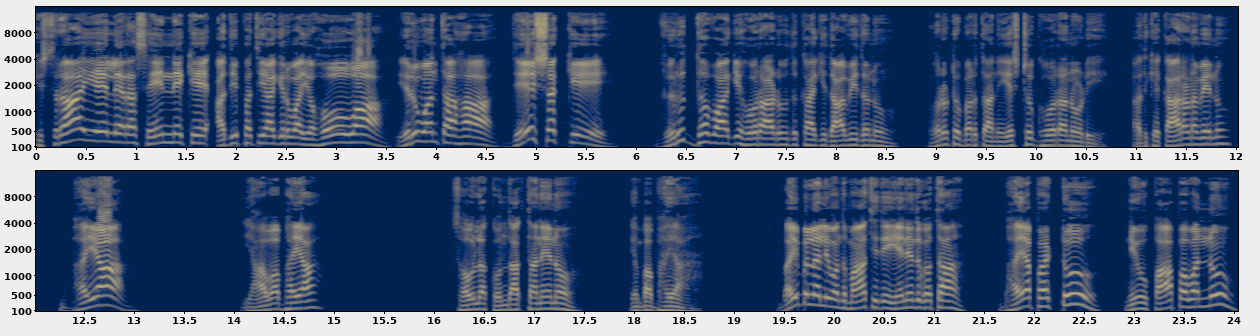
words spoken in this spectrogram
ಇಸ್ರಾಯೇಲರ ಸೈನ್ಯಕ್ಕೆ ಅಧಿಪತಿಯಾಗಿರುವ ಯಹೋವಾ ಇರುವಂತಹ ದೇಶಕ್ಕೆ ವಿರುದ್ಧವಾಗಿ ಹೋರಾಡುವುದಕ್ಕಾಗಿ ದಾವಿದನು ಹೊರಟು ಬರುತ್ತಾನೆ. ಎಷ್ಟು ಘೋರ ನೋಡಿ. ಅದಕ್ಕೆ ಕಾರಣವೇನು? ಭಯ. ಯಾವ ಭಯ? ಸೌಲ ಕೊಂದಾಗ್ತಾನೇನೋ ಎಂಬ ಭಯ. ಬೈಬಲಲ್ಲಿ ಒಂದು ಮಾತಿದೆ, ಏನೆಂದು ಗೊತ್ತಾ? ಭಯಪಟ್ಟು ನೀವು ಪಾಪವನ್ನು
